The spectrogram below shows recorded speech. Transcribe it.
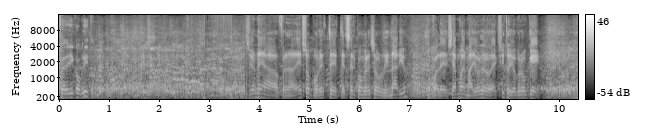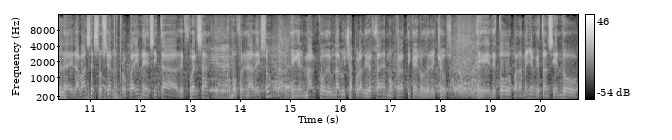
Federico Brito a Frenadeso por este tercer congreso ordinario, al cual le deseamos el mayor de los éxitos. Yo creo que el avance social de nuestro país necesita de fuerza como Frenadeso en el marco de una lucha por las libertades democráticas y los derechos eh, de todos los panameños que están siendo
